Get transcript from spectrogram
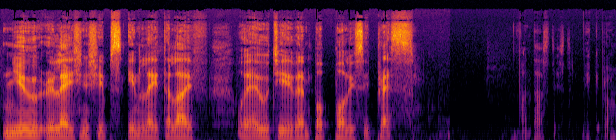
New Relationships in Later Life och är utgiven på Policy Press. Fantastiskt, mycket bra.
